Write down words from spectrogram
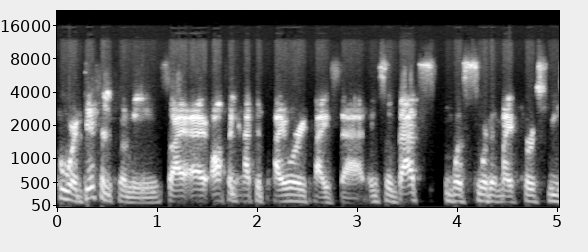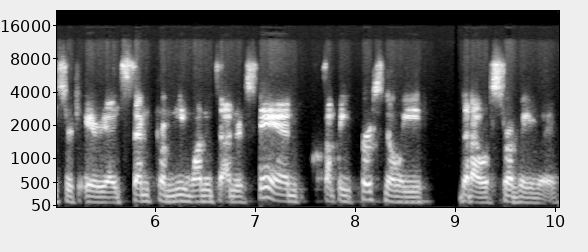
who were different from me. So I, I, often had to prioritize that, and so that's was sort of my first research area. It stemmed from me wanting to understand something personally that I was struggling with.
